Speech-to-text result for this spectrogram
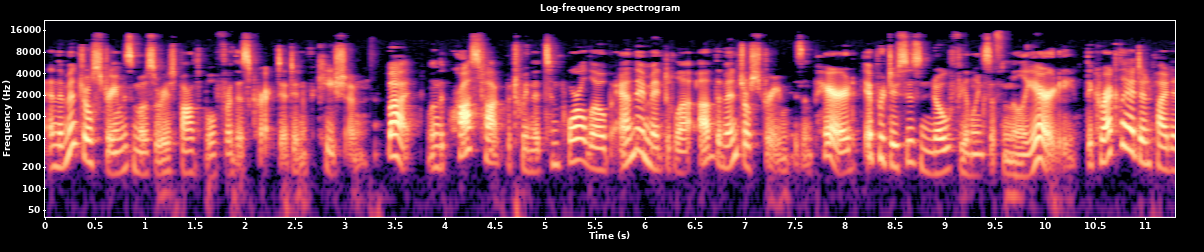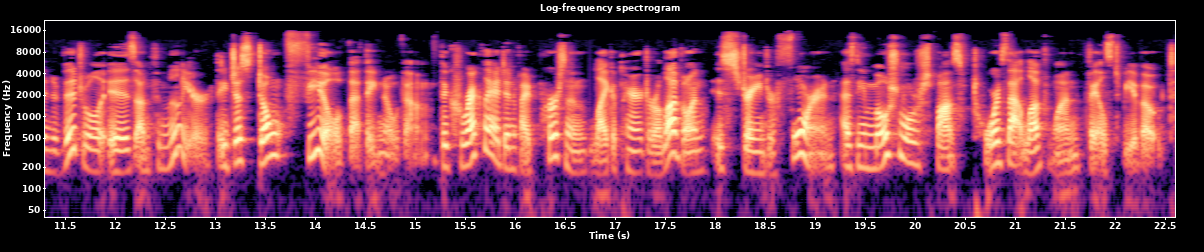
and the ventral stream is mostly responsible for this correct identification. But when the crosstalk between the temporal lobe and the amygdala of the ventral stream is impaired, it produces no feelings of familiarity. The correctly identified individual is unfamiliar. They just don't feel that they know them. The correctly identified person, like a parent or a loved one, is strange or foreign, as the emotional response towards that loved one fails to be evoked.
